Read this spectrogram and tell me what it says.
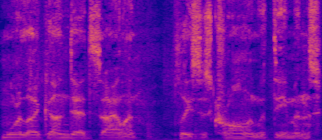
More like undead, Silent. Place is crawling with demons.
